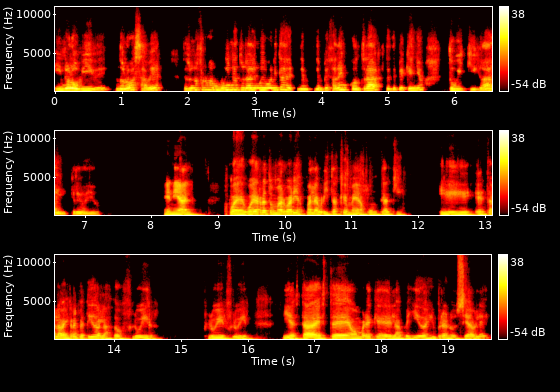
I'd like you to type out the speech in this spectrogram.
y no lo vive, no lo va a saber. Es una forma muy natural y muy bonita de, empezar a encontrar desde pequeño tu ikigai, creo yo. Genial. Pues voy a retomar varias palabritas que me apunté aquí. Y esta la habéis repetido las dos, fluir, fluir, fluir. Y está este hombre que el apellido es impronunciable.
